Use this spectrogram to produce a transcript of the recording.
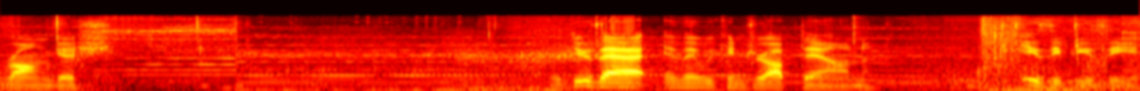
wrongish. We'll do that, and then we can drop down. Easy peasy.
